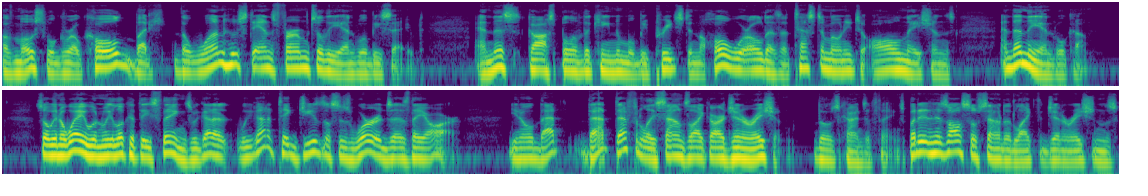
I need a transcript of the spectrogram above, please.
of most will grow cold, but the one who stands firm till the end will be saved and this gospel of the kingdom will be preached in the whole world as a testimony to all nations, and then the end will come. So in a way, when we look at these things, we gotta we gotta take Jesus' words as they are. You know that that definitely sounds like our generation, those kinds of things. But it has also sounded like the generations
